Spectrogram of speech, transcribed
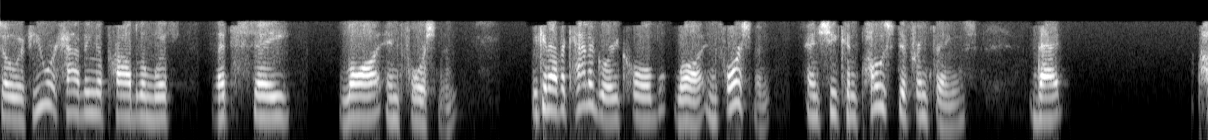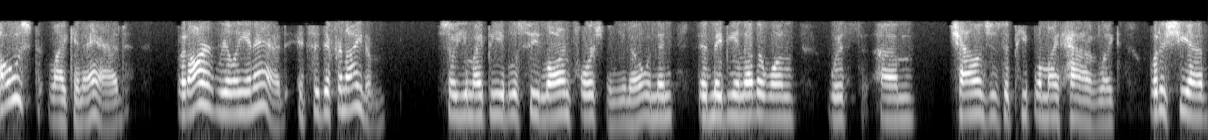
So if you were having a problem with, let's say, law enforcement, we can have a category called law enforcement, and she can post different things that post like an ad, but aren't really an ad. It's a different item. So you might be able to see law enforcement, you know, and then there may be another one with um, challenges that people might have, like what does she have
